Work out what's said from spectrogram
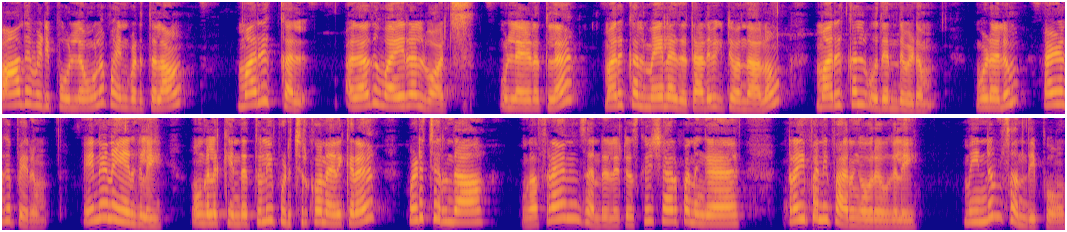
பாத வெடிப்பு உள்ளவங்களும் பயன்படுத்தலாம். மறுக்கல் அதாவது வைரல் வாட்ஸ் உள்ள இடத்துல மறுக்கல் மேலே இதை தடவிக்கிட்டு வந்தாலும் மறுக்கல் உதிர்ந்துவிடும். உடலும் அழகு பெறும். என்ன நேயர்களே உங்களுக்கு இந்த துளி பிடிச்சிருக்கோன்னு நினைக்கிறேன். பிடிச்சிருந்தா உங்கள் ஃப்ரெண்ட்ஸ் அண்ட் ரிலேட்டிவ்ஸ்க்கு ஷேர் பண்ணுங்கள் ட்ரை பண்ணி பாருங்கள் உறவுகளே. மீண்டும் சந்திப்போம்.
